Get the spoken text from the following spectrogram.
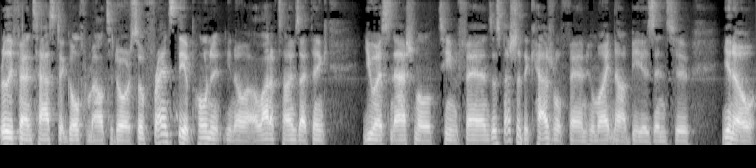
really fantastic goal from Altidore. So France, the opponent, you know, a lot of times I think U.S. national team fans, especially the casual fan who might not be as into, you know,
